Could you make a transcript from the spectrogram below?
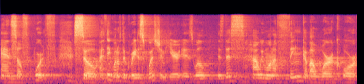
and self-worth. So I think one of the greatest question here is, well, is this how we want to think about work, or,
